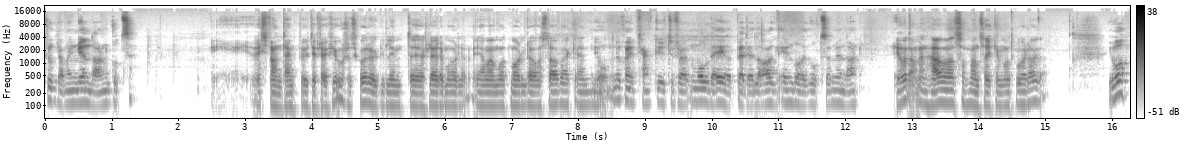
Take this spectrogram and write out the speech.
program enn Mjøndalen Godset. Hvis man tenker ut ifra i fjor, så skårer jo Glimt eh, flere mål hjemme mot Molde og Stabæk enn Jo, men du kan jo tenke ut ifra Molde er jo et bedre lag enn både Godset og Mjøndalen. Jo da, men her var man, man seg ikke mot gode lag, da. Jo,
